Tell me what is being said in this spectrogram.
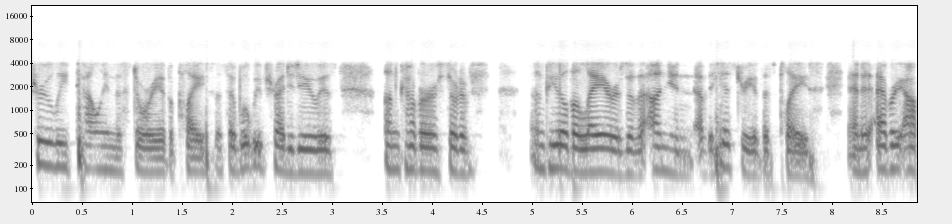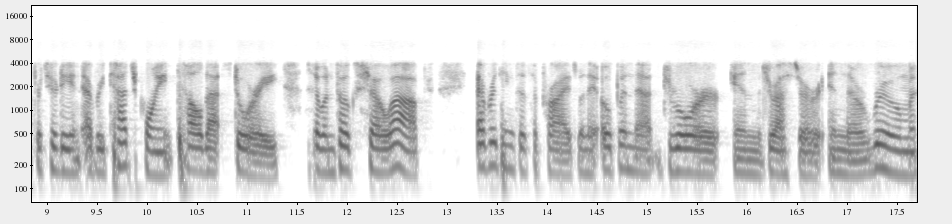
truly telling the story of a place. And so what we've tried to do is uncover sort of unpeel the layers of the onion of the history of this place and at every opportunity and every touch point tell that story so when folks show up everything's a surprise. When they open that drawer in the dresser in their room,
